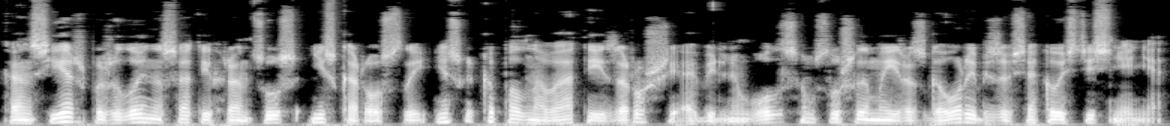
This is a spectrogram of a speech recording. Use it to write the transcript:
Консьерж, пожилой носатый француз, низкорослый, несколько полноватый и заросший обильным волосом, слушал мои разговоры безо всякого стеснения,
